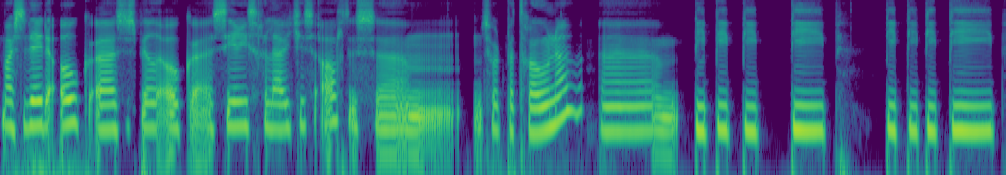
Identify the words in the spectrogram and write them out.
Maar ze deden ook, eh, ze speelden ook eh, series geluidjes af. Dus ehm, een soort patronen. Ehm, piep, piep, piep, piep. Piep, piep, piep, piep.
